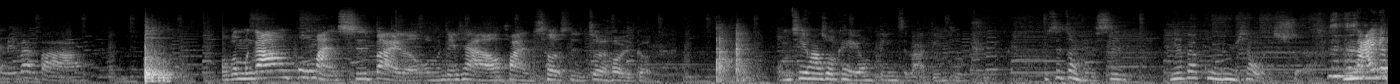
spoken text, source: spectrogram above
也没办法、啊。我们刚刚铺满失败了，我们接下来要换测试最后一个。我们计划说可以用钉子把它钉进去，不是重点是你要不要顾虑一下我的手？你 拿一个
